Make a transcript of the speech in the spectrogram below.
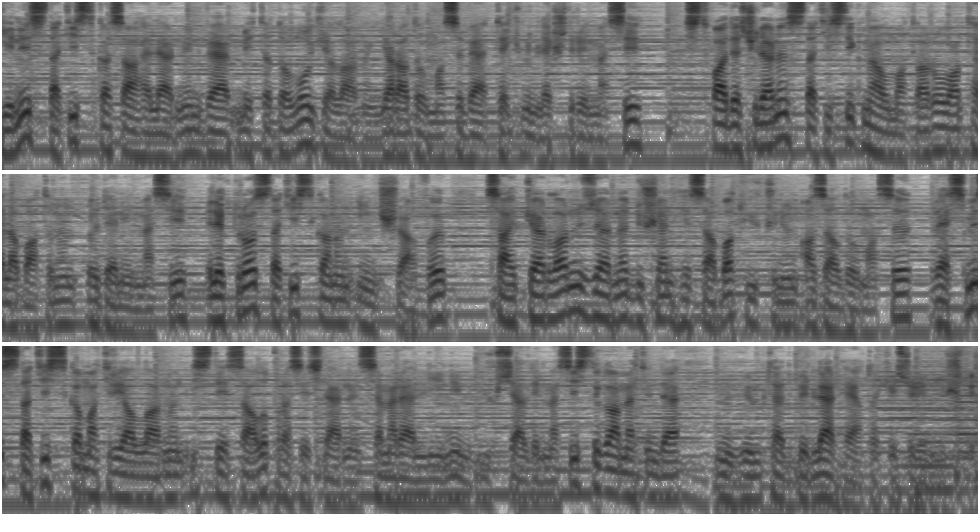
yeni statistika sahələrinin və metodologiyalarının yaradılması və təkmilləşdirilməsi, istifadəçilərin statistik məlumatları olan tələbatının ödənilməsi, elektron statistikanın inkişafı, sahibkarların üzərinə düşən hesabat yükünün azaldılması, rəsmi statistika materiallarının istehsalı proseslərinin səmərəliliyinin yüksəldilməsi, yüksəldilməsi istiqamətində mühüm tədbirlər həyata keçirilmişdir.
